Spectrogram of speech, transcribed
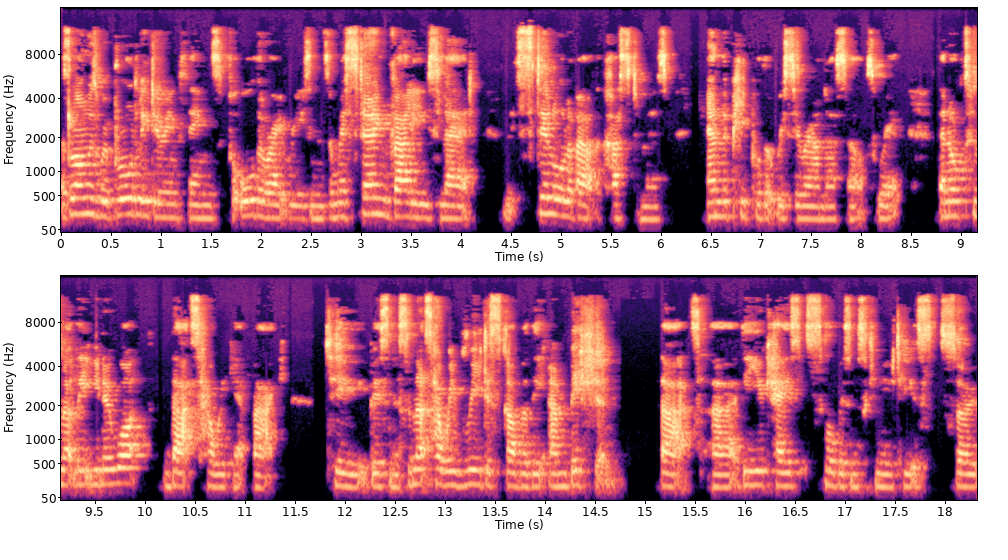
As long as we're broadly doing things for all the right reasons and we're staying values led, and it's still all about the customers and the people that we surround ourselves with, then ultimately, you know what? That's how we get back to business. And that's how we rediscover the ambition that uh, the UK's small business community is so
